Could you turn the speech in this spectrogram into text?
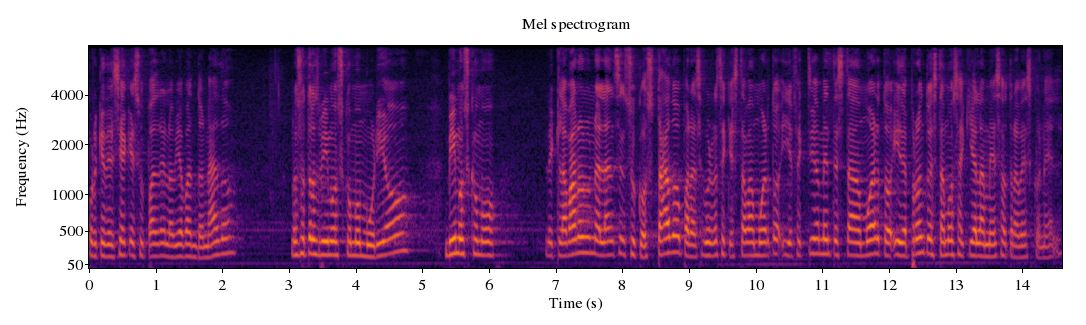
porque decía que su padre lo había abandonado, Nosotros vimos cómo murió, vimos cómo le clavaron una lanza en su costado para asegurarse que estaba muerto y efectivamente estaba muerto y de pronto estamos aquí a la mesa otra vez con él.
